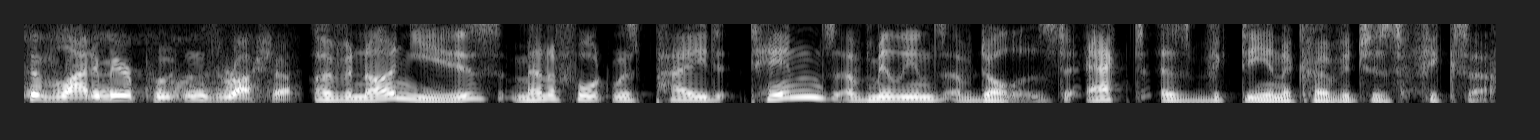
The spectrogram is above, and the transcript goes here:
to Vladimir Putin's Russia. Over nine years, Manafort was paid tens of millions of dollars to act as Viktor Yanukovych's fixer.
